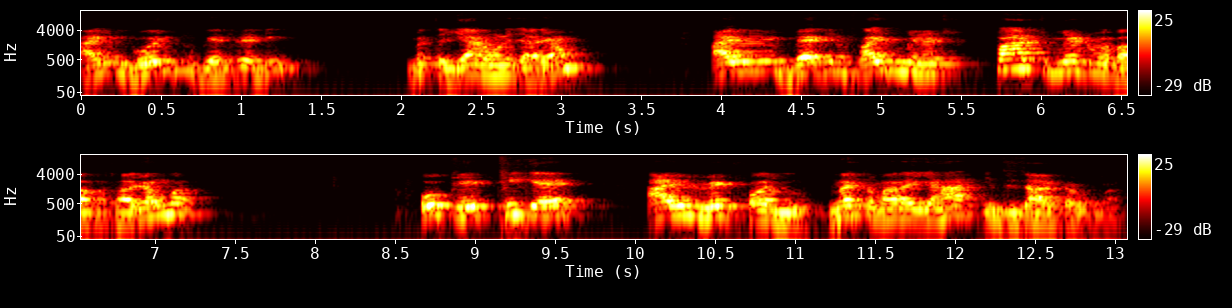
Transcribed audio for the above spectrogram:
I am going to get ready मैं तैयार होने जा रहा हूँ। I will be back in five minutes पाँच मिनट में वापस आ जाऊँगा। ओके ठीक है। I will wait for you मैं तुम्हारा यहाँ इंतज़ार करूँगा।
